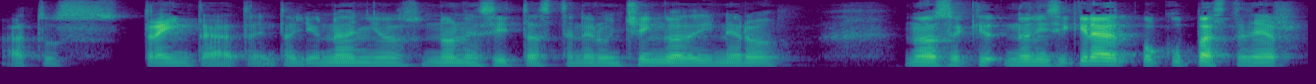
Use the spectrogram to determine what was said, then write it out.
a tus 30, 31 años, no necesitas tener un chingo de dinero, no, no ni siquiera ocupas tener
